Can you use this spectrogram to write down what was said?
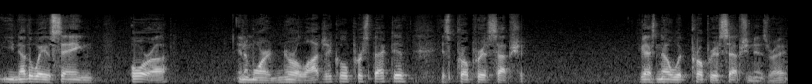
another way of saying aura in a more neurological perspective is proprioception. You guys know what proprioception is, right?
